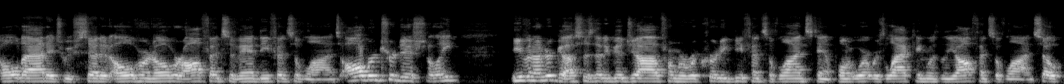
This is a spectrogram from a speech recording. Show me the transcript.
Old adage, we've said it over and over offensive and defensive lines. Auburn traditionally, even under Gus, has did a good job from a recruiting defensive line standpoint. Where it was lacking was in the offensive line. So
